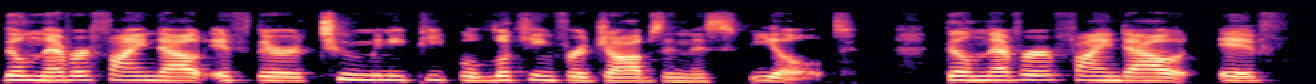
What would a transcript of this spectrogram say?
They'll never find out if there are too many people looking for jobs in this field. They'll never find out if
